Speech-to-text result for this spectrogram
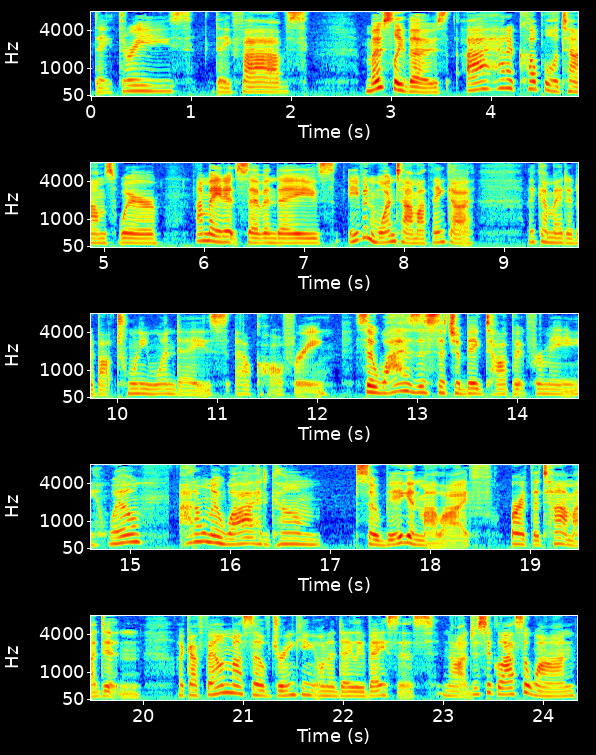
day threes, day fives, mostly those. I had a couple of times where I made it seven days. Even one time, I think I, I think I made it about 21 days alcohol free. So why is this such a big topic for me? Well, I don't know why it had come so big in my life, or at the time I didn't. Like I found myself drinking on a daily basis, not just a glass of wine,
